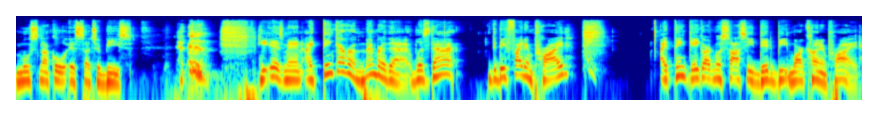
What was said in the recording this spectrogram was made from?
Moose Knuckle is such a beast. He is, man. I think I remember that. Was that did they fight in Pride? I think Gegard Mousasi did beat Mark Hunt in Pride.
